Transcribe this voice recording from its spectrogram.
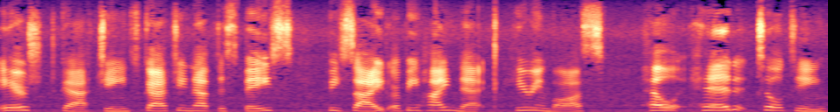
air scratching, scratching at the space beside or behind neck, hearing loss, head tilting,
